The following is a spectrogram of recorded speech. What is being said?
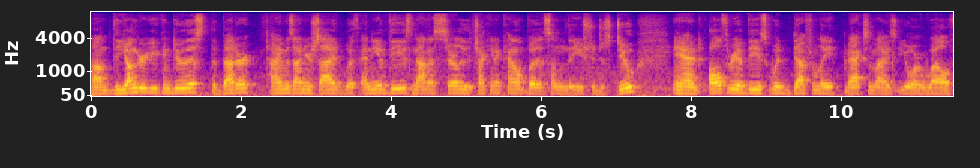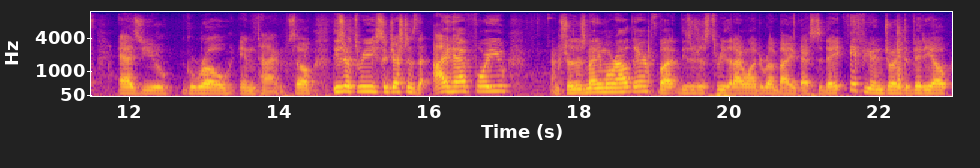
Um, the younger you can do this, the better. Time is on your side with any of these, not necessarily the checking account, but it's something that you should just do. And all three of these would definitely maximize your wealth as you grow in time. So these are three suggestions that I have for you. I'm sure there's many more out there, but these are just three that I wanted to run by you guys today. If you enjoyed the video,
